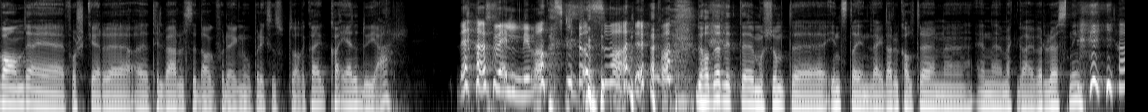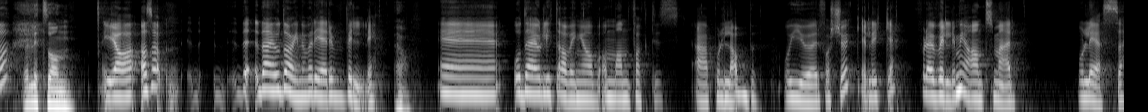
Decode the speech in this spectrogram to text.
vanlig eh, forskertilværelsedag for deg nå på Rikshospitalet, hva, hva er det du gjør? Det er veldig vanskelig å svare på. Du hadde et litt eh, morsomt eh, Insta-innlegg der du kalte det en, eh, en eh, MacGyver-løsning. Ja, Det er litt sånn ja altså det, det er jo Dagene varierer veldig. Ja. Eh, og det er jo litt avhengig av om man faktisk er på lab og gjør forsøk eller ikke. For det er jo veldig mye annet som er å lese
